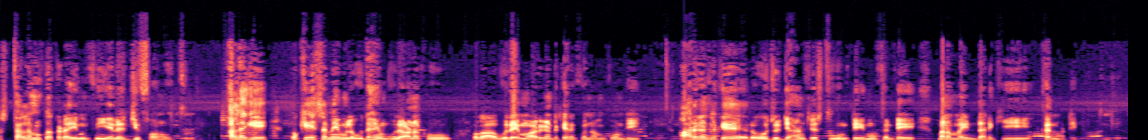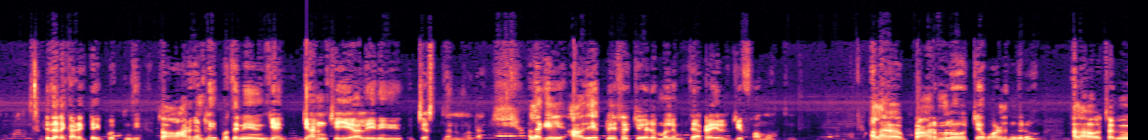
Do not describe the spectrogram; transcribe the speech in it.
స్థలంకు అక్కడ ఏమవుతుంది ఎనర్జీ ఫామ్ అవుతుంది. అలాగే ఒకే సమయంలో ఉదయం ఉదాహరణకు ఒక ఉదయం ఆరు గంటలకే అనుకున్నాం అనుకోండి ఆరు గంటలకే రోజు ధ్యానం చేస్తూ ఉంటే ఏమవుతుంటే మన మైండ్ దానికి కన్వర్ట్ అయిపోతుంది. దానికి అడిక్ట్ అయిపోతుంది. సో ఆరు గంటలు అయిపోతే నేను ధ్యా- ధ్యానం చేయాలి అని వచ్చేస్తుంది అనమాట అలాగే అదే ప్లేస్లో చేయడం వల్ల అక్కడ ఎనర్జీ ఫామ్ అవుతుంది. అలా ప్రారంభంలో వచ్చే వాళ్ళందరూ అలా సమయం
